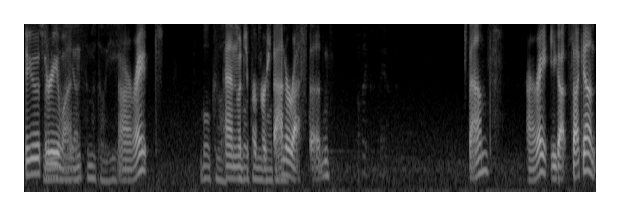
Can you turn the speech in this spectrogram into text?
Two, 君 three, は one. 休むといい All right. 僕は And 仕 would you 事に prefer 戻 stand る or rested? I'll take a stand. Stand. All right, you got second.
